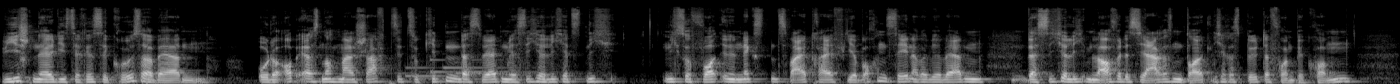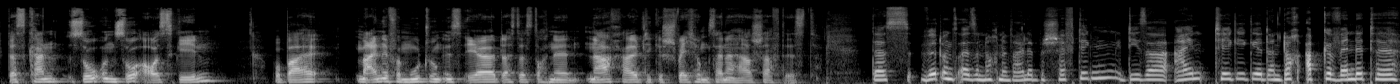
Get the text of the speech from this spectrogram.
wie schnell diese Risse größer werden oder ob er es nochmal schafft, sie zu kitten, das werden wir sicherlich jetzt nicht, nicht sofort in den nächsten zwei, drei, vier Wochen sehen, aber wir werden das sicherlich im Laufe des Jahres ein deutlicheres Bild davon bekommen. Das kann so und so ausgehen, wobei meine Vermutung ist eher, dass das doch eine nachhaltige Schwächung seiner Herrschaft ist. Das wird uns also noch eine Weile beschäftigen. Dieser eintägige, dann doch abgewendete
